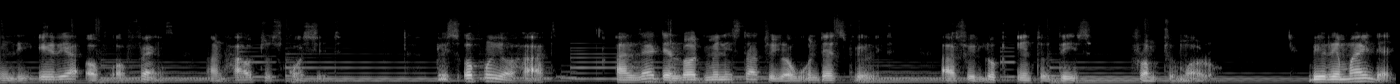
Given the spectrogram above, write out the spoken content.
in the area of offense and how to squash it. Please open your heart and let the Lord minister to your wounded spirit as we look into this from tomorrow. Be reminded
